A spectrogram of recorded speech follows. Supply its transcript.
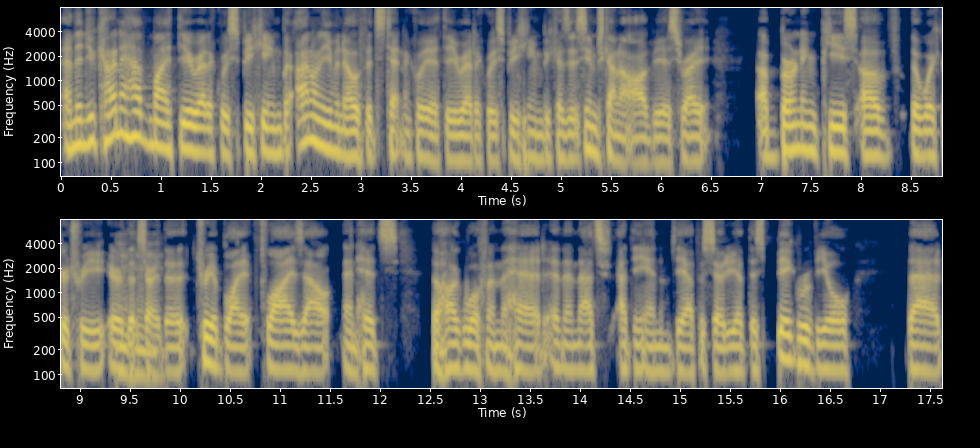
And then you kind of have my theoretically speaking, but I don't even know if it's technically a theoretically speaking because it seems kind of obvious, right? A burning piece of the wicker tree, or the sorry, mm-hmm. the tree of blight flies out and hits the hug wolf in the head, and then that's at the end of the episode. You have this big reveal that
